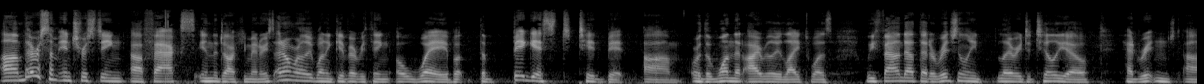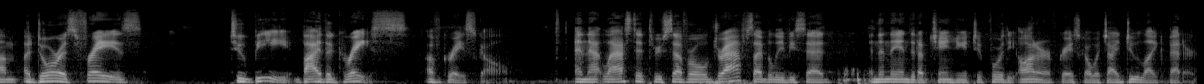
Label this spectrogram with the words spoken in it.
Um, there are some interesting uh, facts in the documentaries. I don't really want to give everything away, but the biggest tidbit, um, or the one that I really liked, was we found out that originally Larry DiTillio had written um, Adora's phrase to be by the grace of Grayskull. And that lasted through several drafts, I believe he said. And then they ended up changing it to for the honor of Grayskull, which I do like better.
